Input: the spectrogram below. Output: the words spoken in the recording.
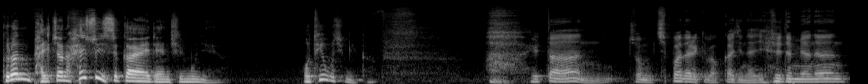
그런 발전을 할 수 있을까에 대한 질문이에요. 어떻게 보십니까? 일단 좀 짚어야 될 게 몇 가지인데 예를 들면은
